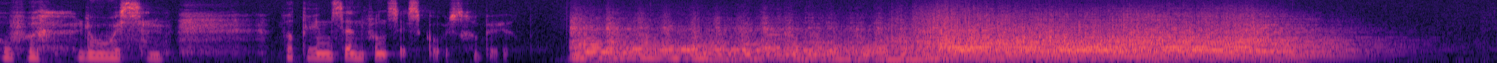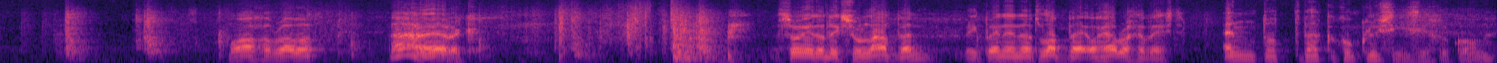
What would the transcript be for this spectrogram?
Over Louis en wat er in San Francisco is gebeurd. Morgen, Robert. Ah, Eric. Sorry dat ik zo laat ben. Ik ben in het lab bij O'Hara geweest. En tot welke conclusie is hij gekomen?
